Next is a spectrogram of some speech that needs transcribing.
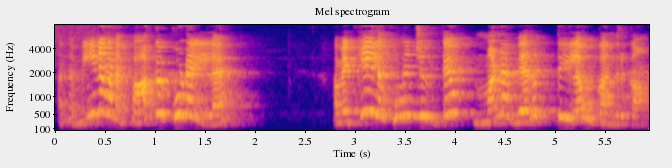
அந்த மீனவனை பார்க்க கூட இல்ல. அவன் கீழே குனிஞ்சுக்கிட்டு மன வெறுத்தில உட்கார்ந்துருக்கான்.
